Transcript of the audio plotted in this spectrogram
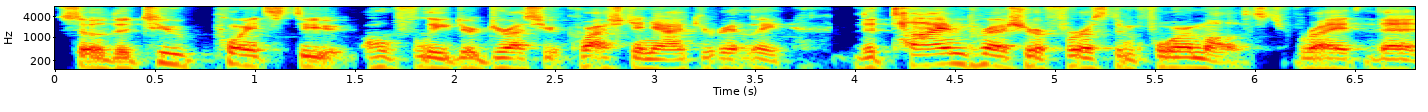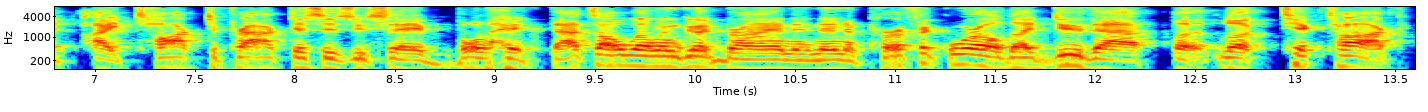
so the two points to hopefully to address your question accurately, the time pressure first and foremost, right? That I talk to practices who say, boy, that's all well and good, Brian. And in a perfect world, I'd do that. But look, tick tock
